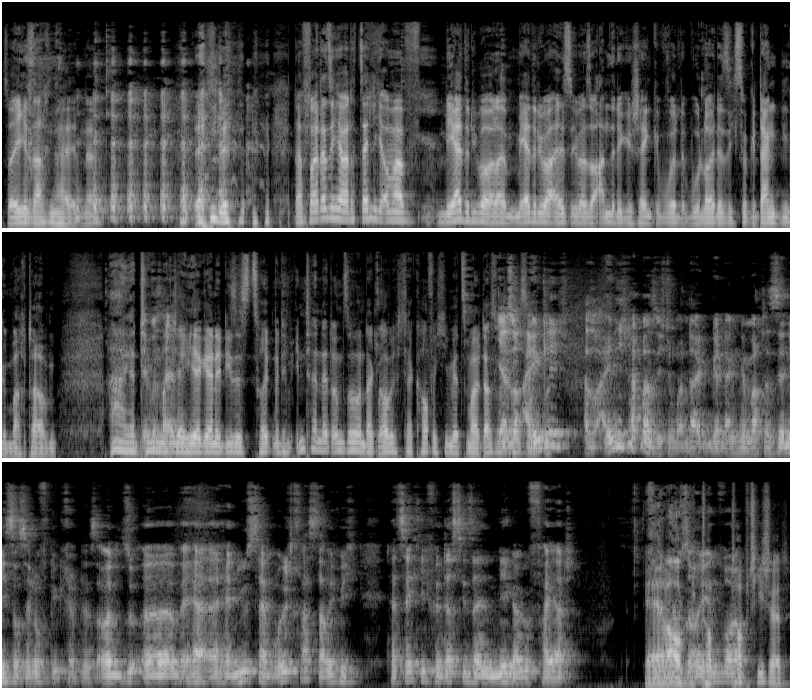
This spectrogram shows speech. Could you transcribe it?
solche Sachen halt, ne? da freut er sich aber tatsächlich auch mal mehr drüber oder mehr drüber als über so andere Geschenke, wo, wo Leute sich so Gedanken gemacht haben. Ah, ja, Tim was macht ja hier gerne dieses Zeug mit dem Internet und so und da glaube ich, da kaufe ich ihm jetzt mal das. Ja, und also das eigentlich, also eigentlich hat man sich darüber da- Gedanken gemacht, das ist ja nichts aus der Luft gegriffen ist. Aber so, äh, Herr, äh, Herr Newstime Ultras, da habe ich mich tatsächlich für das Design mega gefeiert. Ja, er war auch Ist auch top, top T-Shirt.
